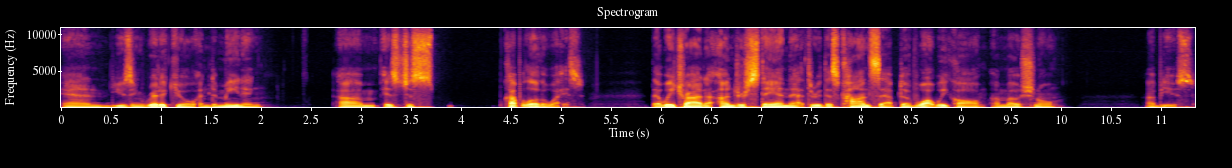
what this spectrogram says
And using ridicule and demeaning um, is just a couple of the ways that we try to understand that through this concept of what we call emotional abuse.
